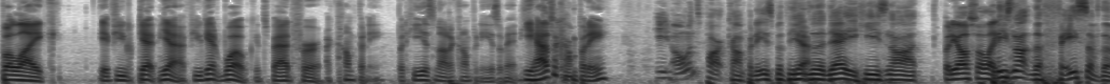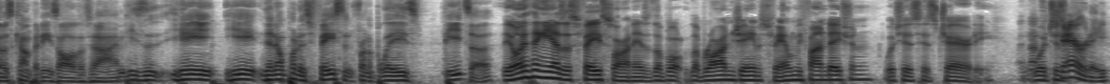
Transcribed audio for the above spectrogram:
But like, if you get yeah, if you get woke, it's bad for a company. But he is not a company; he's a man. He has a company, He owns part companies, but at the end of the day, he's not. but he also like But he's not the face of those companies all the time. He's a, he ain't, he ain't, they don't put his face in front of Blaze Pizza. the only thing he has his face on is the Le- LeBron James Family Foundation, which is his charity, And that's which a is charity.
